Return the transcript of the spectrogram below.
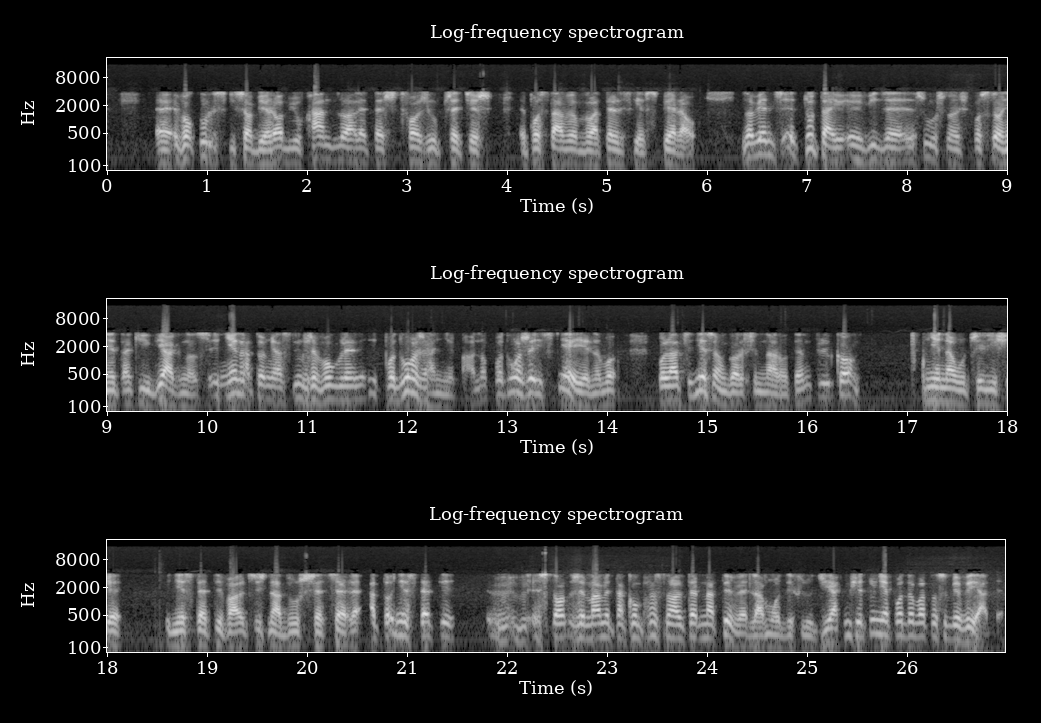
Wokulski sobie robił w handlu, ale też tworzył przecież postawy obywatelskie, wspierał. No więc tutaj widzę słuszność po stronie takich diagnoz. Nie natomiast tym, że w ogóle podłoża nie ma. No podłoże istnieje, no bo Polacy nie są gorszym narodem, tylko nie nauczyli się niestety walczyć na dłuższe cele, a to niestety stąd, że mamy taką prostą alternatywę dla młodych ludzi. Jak mi się tu nie podoba, to sobie wyjadę.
